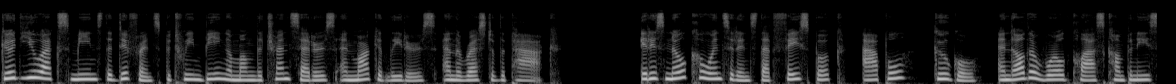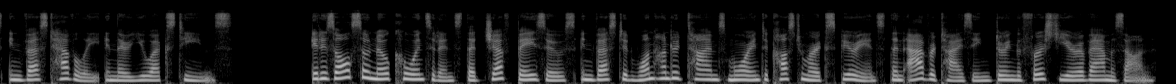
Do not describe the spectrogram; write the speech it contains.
good UX means the difference between being among the trendsetters and market leaders and the rest of the pack. It is no coincidence that Facebook, Apple, Google, and other world class companies invest heavily in their UX teams. It is also no coincidence that Jeff Bezos invested 100 times more into customer experience than advertising during the first year of Amazon.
